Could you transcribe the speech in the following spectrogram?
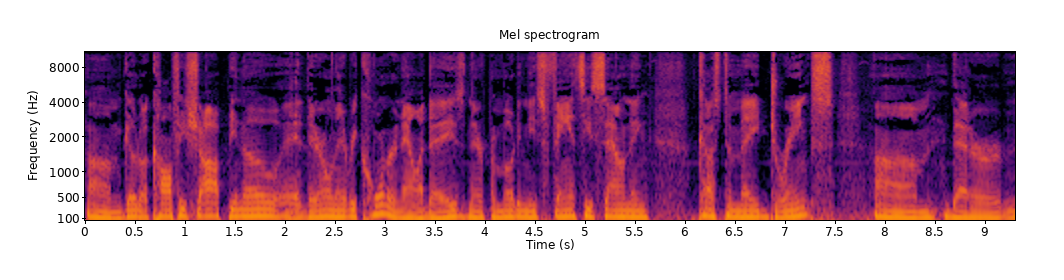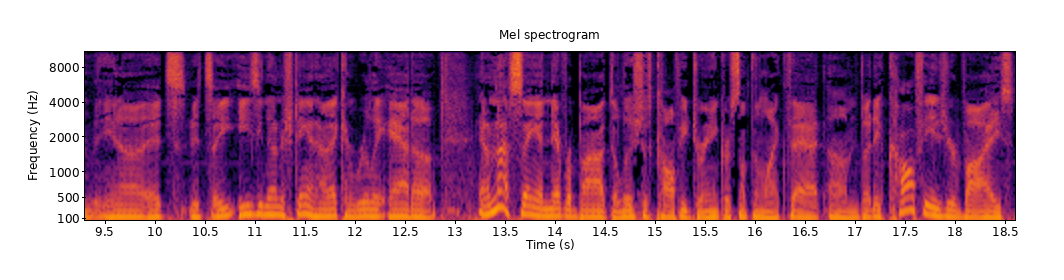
um, go to a coffee shop. You know, Eh, they're on every corner nowadays, and they're promoting these fancy sounding, custom made drinks um, that are, you know, it's it's easy to understand how that can really add up. And I'm not saying never buy a delicious coffee drink or something like that, um, but if coffee is your vice,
